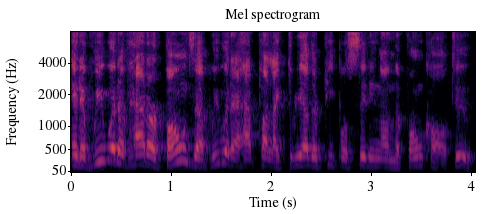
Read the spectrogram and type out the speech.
And if we would have had our phones up, we would have had like three other people sitting on the phone call too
